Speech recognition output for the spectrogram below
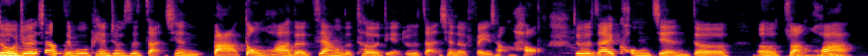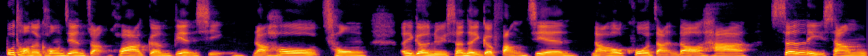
对我觉得像这部片就是展现把动画的这样的特点就是展现的非常好，就是在空间的呃转化，不同的空间转化跟变形，然后从一个女生的一个房间，然后扩展到她。生理上，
